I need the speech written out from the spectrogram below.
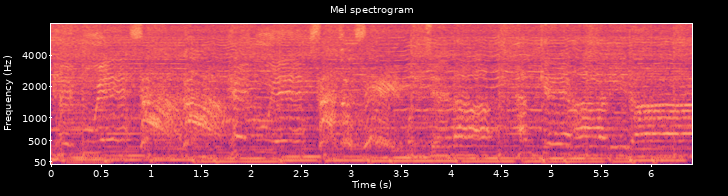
대구의 사랑 대구의 자존심 언제나 함께하리라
